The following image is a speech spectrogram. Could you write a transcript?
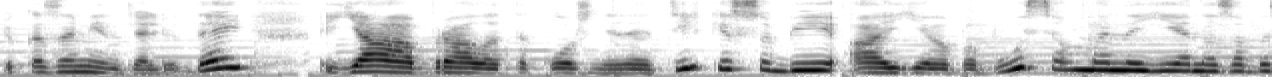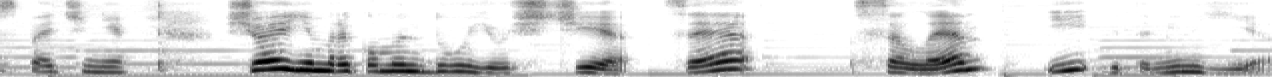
глюкозамін для людей. Я брала також не тільки собі, а й бабуся в мене є на забезпеченні. Що я їм рекомендую ще? Це селен і вітамін Е.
